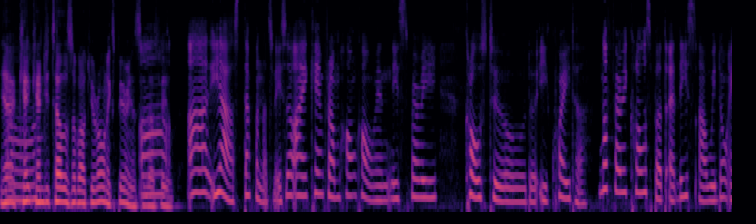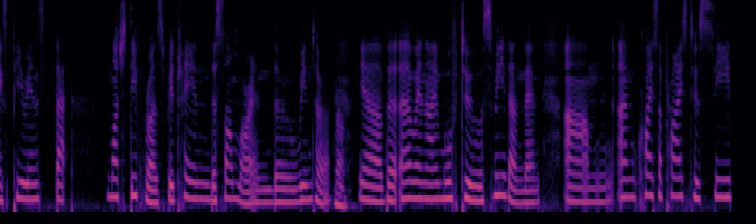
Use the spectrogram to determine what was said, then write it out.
Yeah, can can you tell us about your own experience in that Uh, field? Uh, yes, definitely. So I came from Hong Kong and it's very close to the equator. Not very close, but at least uh, we don't experience that much difference between the summer and the winter. No. Yeah, but uh, when I moved to Sweden, then um, I'm quite surprised to see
